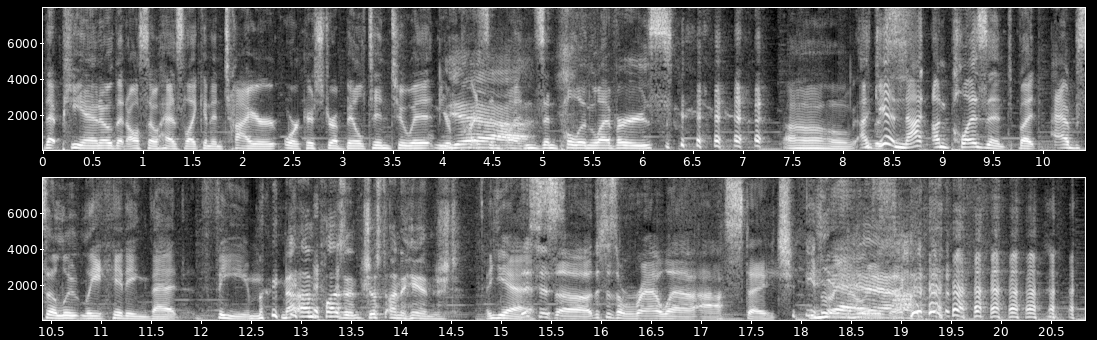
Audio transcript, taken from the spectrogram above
that piano that also has like an entire orchestra built into it, and you're Yeah. pressing buttons and pulling levers. Oh, again, This- not unpleasant, but absolutely hitting that theme. Not unpleasant, just unhinged. Yeah, This is a this is a rareware ass stage. Yeah. Yeah.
